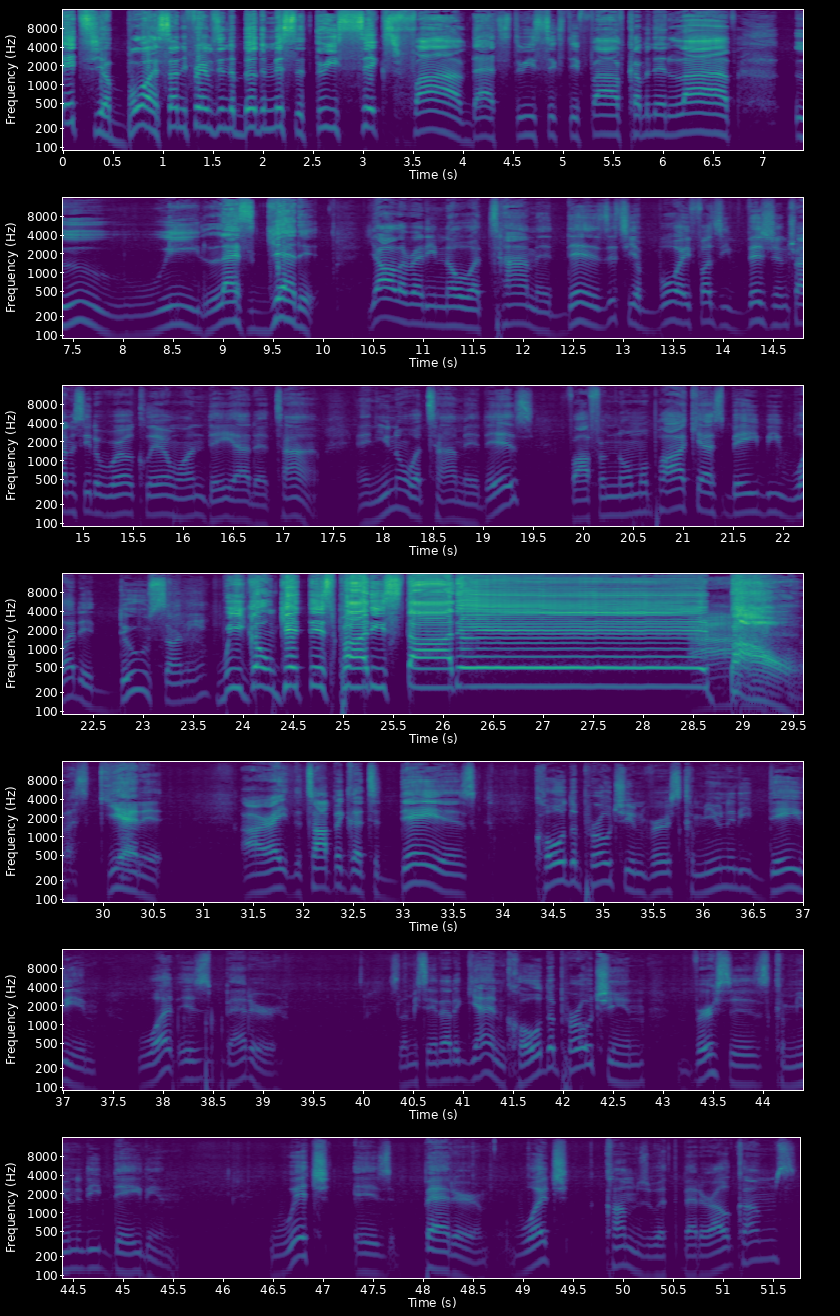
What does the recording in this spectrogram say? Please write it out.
It's your boy, Sunny Frames in the building, Mr. 365. That's 365 coming in live. Ooh, we let's get it. Y'all already know what time it is. It's your boy Fuzzy Vision trying to see the world clear one day at a time. And you know what time it is? Far from normal podcast, baby. What it do, Sonny? We gonna get this party started. Ah, Bow. Get it. All right, the topic of today is cold approaching versus community dating. What is better? So let me say that again cold approaching versus community dating. Which is better? Which comes with better outcomes?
